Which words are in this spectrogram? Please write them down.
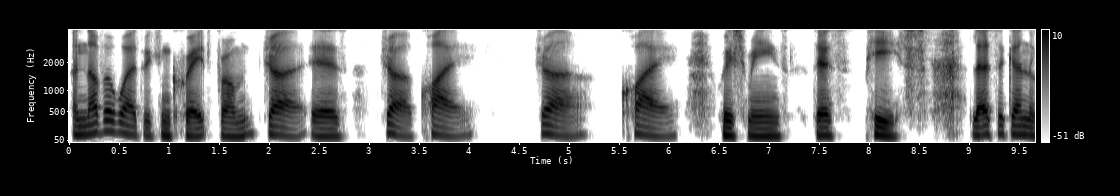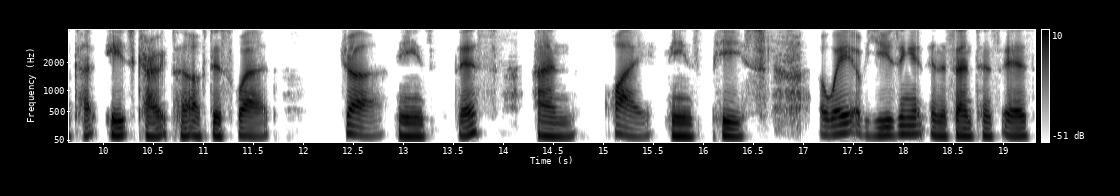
Another word we can create from 这 is 这块,这块, which means this piece. Let's again look at each character of this word. 这 means this and 块 means piece. A way of using it in a sentence is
